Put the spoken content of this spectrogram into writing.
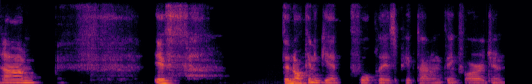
Um, if they're not going to get four players picked, I don't think for Origin.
